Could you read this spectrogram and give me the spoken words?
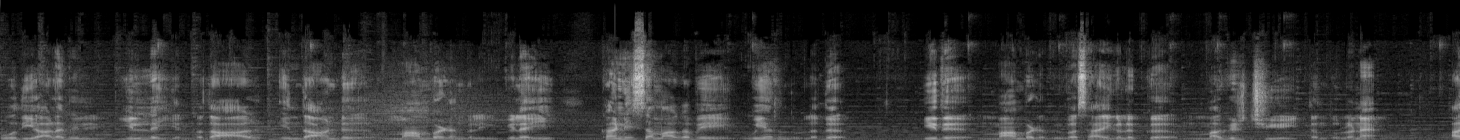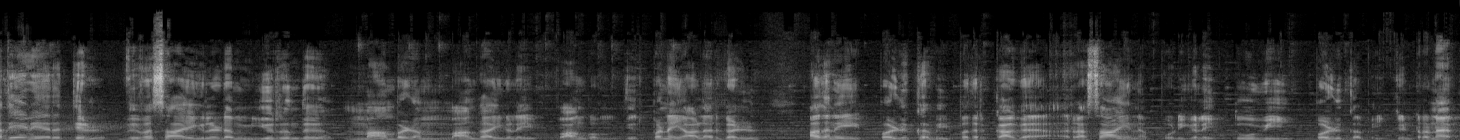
போதிய அளவில் இல்லை என்பதால் இந்த ஆண்டு மாம்பழங்களின் விலை கணிசமாகவே உயர்ந்துள்ளது. இது மாம்பழ விவசாயிகளுக்கு மகிழ்ச்சியை தந்துள்ளன. அதே நேரத்தில் விவசாயிகளிடம் இருந்து மாம்பழம் மாங்காய்களை வாங்கும் விற்பனையாளர்கள் அதனை பழுக்க வைப்பதற்காக ரசாயன பொடிகளை தூவி பழுக்க வைக்கின்றனர்.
